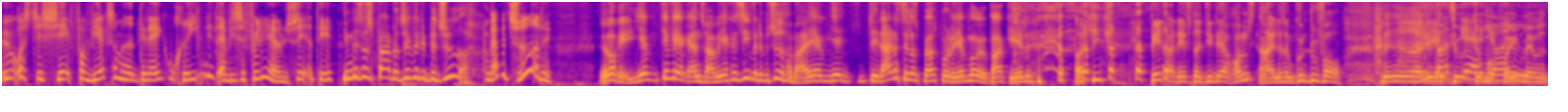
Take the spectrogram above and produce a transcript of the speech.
øverste chef for virksomheden. Det er da ikke urimeligt, at vi selvfølgelig analyserer det. Jamen, så spørger du til, hvad det betyder. Hvad betyder det? Okay, jeg, det vil jeg gerne svare på. Jeg kan sige, hvad det betyder for mig. Jeg, jeg, det er dig, der stiller spørgsmål, og jeg må jo bare gætte og kigge bittert efter de der romsnegle, som kun du får. Hvad hedder det? Du, du må få en med ud.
